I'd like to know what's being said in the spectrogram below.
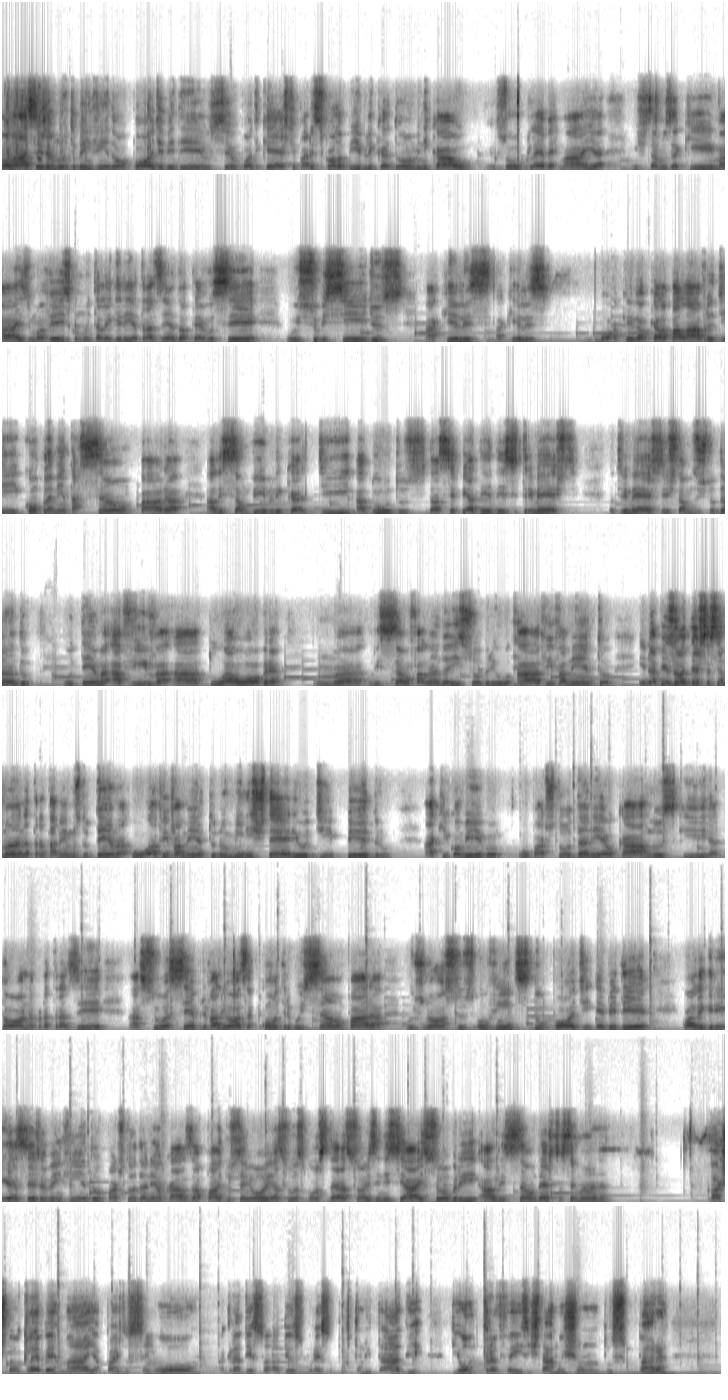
Olá, seja muito bem-vindo ao Pod EBD, o seu podcast para a Escola Bíblica Dominical. Eu sou o Kleber Maia, estamos aqui mais uma vez com muita alegria trazendo até você os subsídios, aqueles, aqueles, aquele, aquela palavra de complementação para a lição bíblica de adultos da CPAD desse trimestre. No trimestre estamos estudando o tema Aviva a tua obra, uma lição falando aí sobre o avivamento. E no episódio desta semana trataremos do tema O avivamento no ministério de Pedro. Aqui comigo o pastor Daniel Carlos, que retorna para trazer a sua sempre valiosa contribuição para os nossos ouvintes do Pod EBD com alegria, seja bem-vindo, pastor Daniel Carlos, a paz do Senhor e as suas considerações iniciais sobre a lição desta semana. Pastor Kleber Maia, a paz do Senhor, agradeço a Deus por essa oportunidade de outra vez estarmos juntos para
